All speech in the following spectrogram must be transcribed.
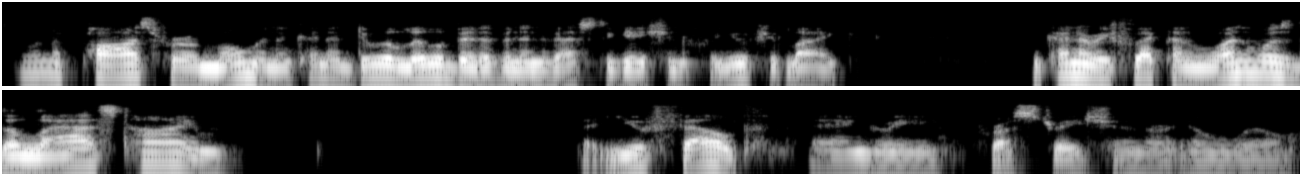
So I want to pause for a moment and kind of do a little bit of an investigation for you if you'd like. And kind of reflect on when was the last time that you felt angry, frustration, or ill will.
